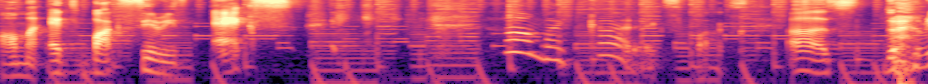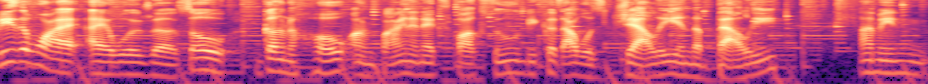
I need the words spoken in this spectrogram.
on my Xbox Series X. oh my God, Xbox. Uh, the reason why I was uh, so gun ho on buying an Xbox soon because I was jelly in the belly. I mean,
